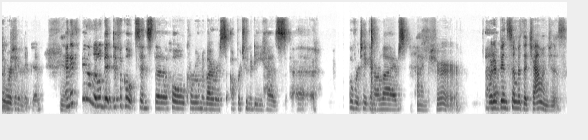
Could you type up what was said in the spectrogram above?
I'm work sure. in a kitchen. Yes. And it's been a little bit difficult since the whole coronavirus opportunity has uh, overtaken our lives. I'm sure. What have um, been some of the challenges?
